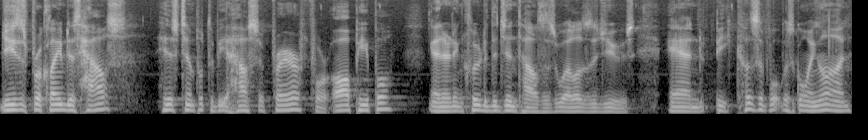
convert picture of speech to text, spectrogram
Jesus proclaimed his house, his temple, to be a house of prayer for all people, and it included the Gentiles as well as the Jews. And because of what was going on,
